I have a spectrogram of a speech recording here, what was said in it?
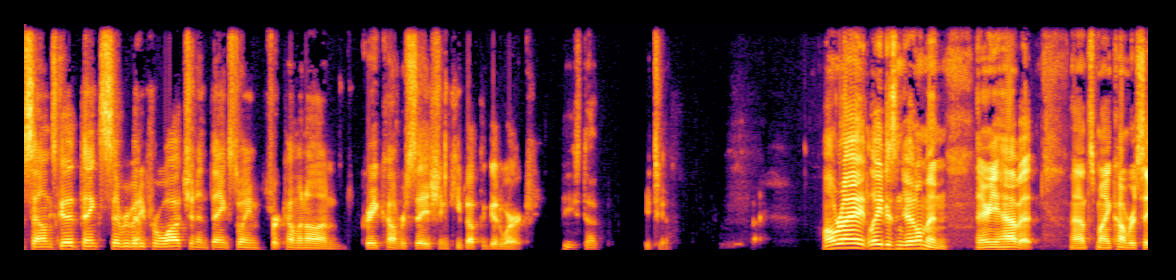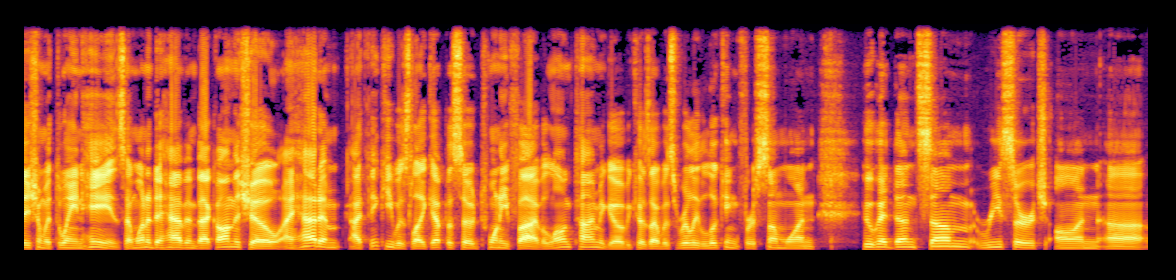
Sounds good. Thanks everybody for watching, and thanks Duane for coming on. Great conversation. Keep up the good work. Peace, Doug. You too. All right, ladies and gentlemen, there you have it. That's my conversation with Duane Hayes. I wanted to have him back on the show. I had him, I think he was like episode 25, a long time ago, because I was really looking for someone who had done some research on uh,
